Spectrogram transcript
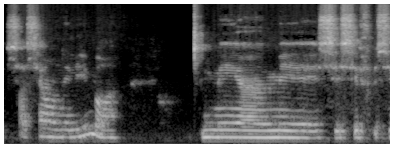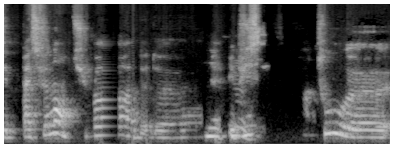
ça c'est on est libre mais, euh, mais c'est passionnant, tu vois. De, Et puis, surtout euh,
